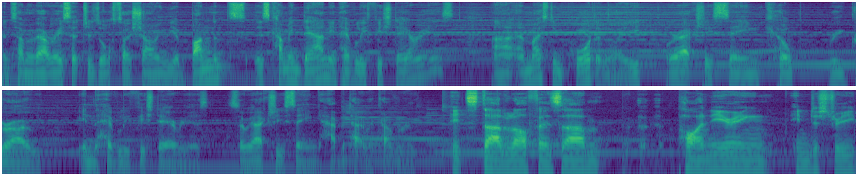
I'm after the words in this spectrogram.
And some of our research is also showing the abundance is coming down in heavily fished areas. Uh, and most importantly, we're actually seeing kelp regrow in the heavily fished areas. So we're actually seeing habitat recovery. It started off as um, pioneering industry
